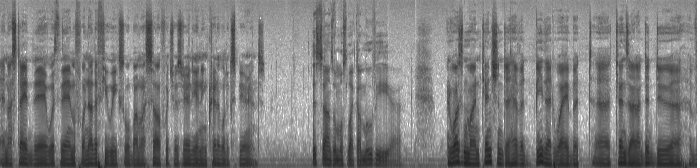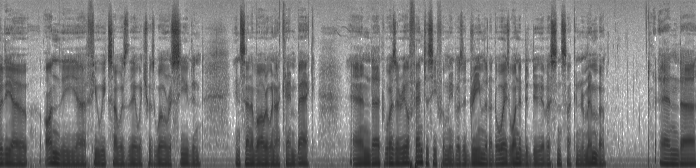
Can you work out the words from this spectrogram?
And I stayed there with them for another few weeks all by myself, which was really an incredible experience. This sounds almost like a movie. Uh, It wasn't my intention to have it be that way, but uh, it turns out I did do a, a video on the uh, few weeks I was there, which was well received in, in Santa Barbara when I came back. And uh, it was a real fantasy for me. It was a dream that I'd always wanted to do ever since I can remember. And uh,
